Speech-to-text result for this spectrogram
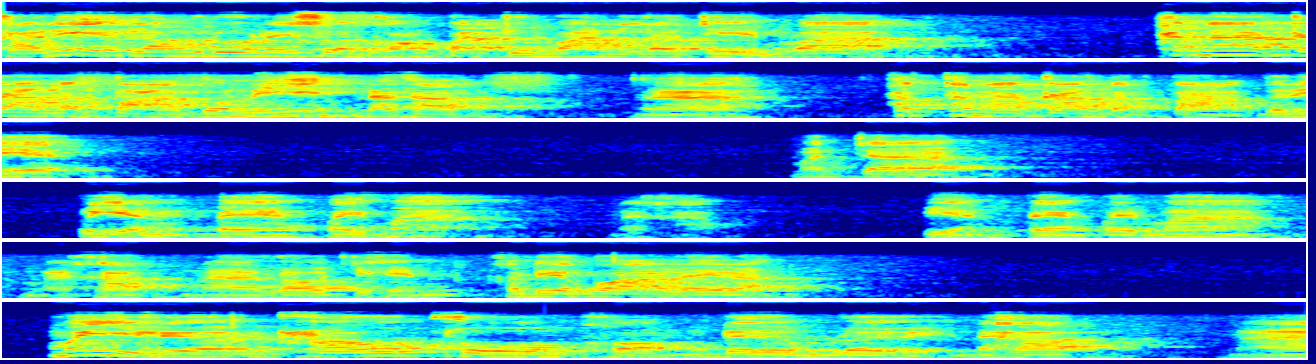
คราวนี้เรามาดูในส่วนของปัจจุบันเราจะเห็นว่าพัฒนาการต่างๆตัวนี้นะครับนะพัฒนาการต่างๆตัวนี้ มันจะเปลี่ยนแปลงไปมากนะครับ เปลี่ยนแปลงไปมากนะครับนะเราจะเห็นเขาเรียกว่าอะไรล่ะ ไม่เหลือเคล้าโครงของเดิมเลยนะครับนะ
